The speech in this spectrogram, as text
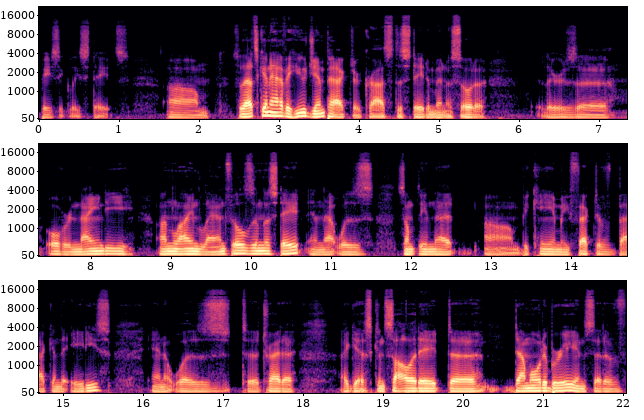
basically states. Um, so that's going to have a huge impact across the state of Minnesota. There's uh, over 90 unlined landfills in the state, and that was something that um, became effective back in the 80s, and it was to try to, I guess, consolidate uh, demo debris instead of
